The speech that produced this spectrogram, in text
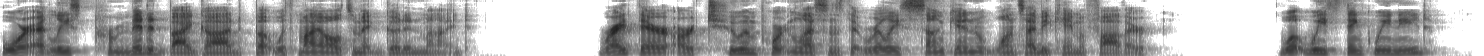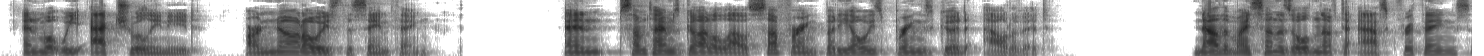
or at least permitted by God, but with my ultimate good in mind. Right there are two important lessons that really sunk in once I became a father. What we think we need and what we actually need are not always the same thing. And sometimes God allows suffering, but He always brings good out of it. Now that my son is old enough to ask for things,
